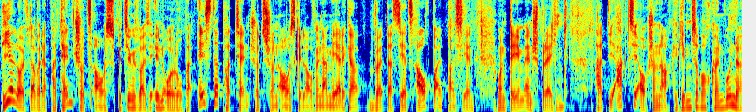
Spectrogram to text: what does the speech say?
Hier läuft aber der Patentschutz aus, beziehungsweise in Europa ist der Patentschutz schon ausgelaufen. In Amerika wird das jetzt auch bald passieren. Und dementsprechend hat die Aktie auch schon nachgegeben. Ist aber auch kein Wunder.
